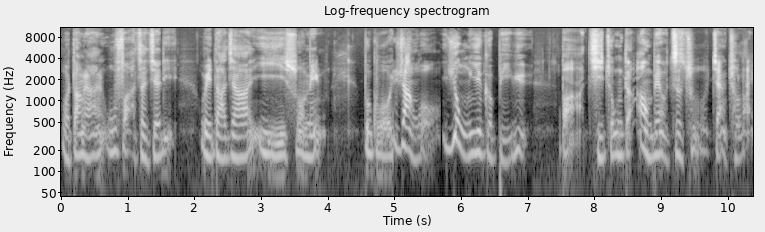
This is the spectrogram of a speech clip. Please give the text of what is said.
我当然无法在这里为大家一一说明。不过，让我用一个比喻，把其中的奥妙之处讲出来。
